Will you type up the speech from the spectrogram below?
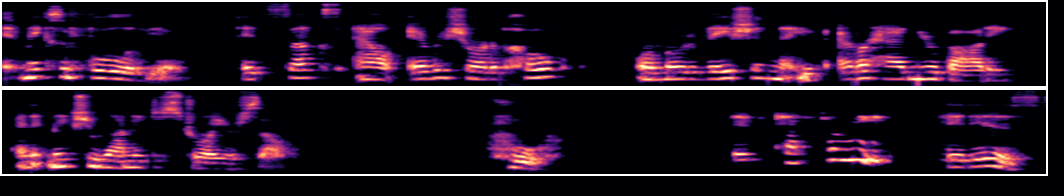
It makes a fool of you. It sucks out every shard of hope or motivation that you've ever had in your body, and it makes you want to destroy yourself. Whew. It's tough to read. It is.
